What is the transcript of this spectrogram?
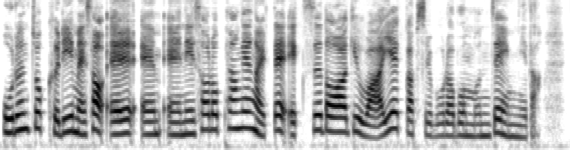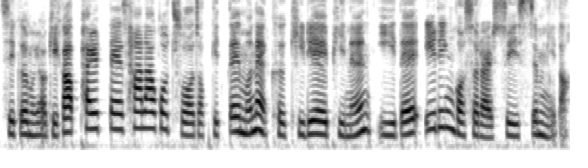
오른쪽 그림에서 L, M, N이 서로 평행할 때 x 더하기 y의 값을 물어본 문제입니다. 지금 여기가 8대 4라고 주어졌기 때문에 그 길이의 b는 2대 1인 것을 알 수 있습니다.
